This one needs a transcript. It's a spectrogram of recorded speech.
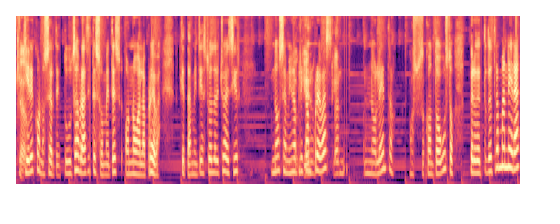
que quiere conocerte. Tú sabrás si te sometes o no a la prueba. Que también tienes todo el derecho a decir, no, si a mí me aplican pruebas, no le entro. Pues con todo gusto. Pero de, otra manera,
